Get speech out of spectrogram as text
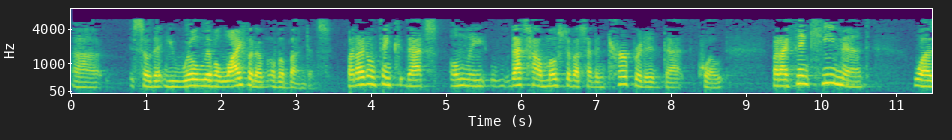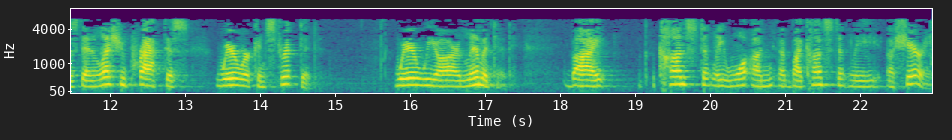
uh, so that you will live a life of, of abundance. But I don't think that's only that's how most of us have interpreted that quote. But I think he meant was that unless you practice where we're constricted, where we are limited by constantly uh, by constantly uh, sharing,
